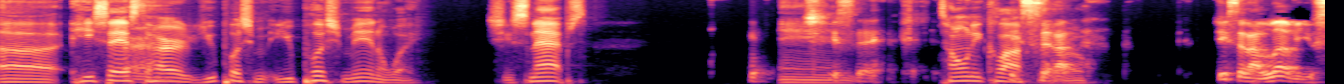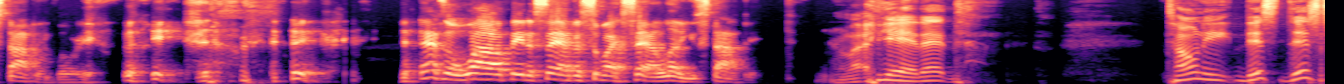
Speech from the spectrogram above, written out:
Uh he says to her, You push you push men away. She snaps. And she said, Tony clocks she said, I, she said, I love you. Stop it, Gloria. That's a wild thing to say after somebody say, I love you. Stop it. Like, yeah, that Tony, this this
